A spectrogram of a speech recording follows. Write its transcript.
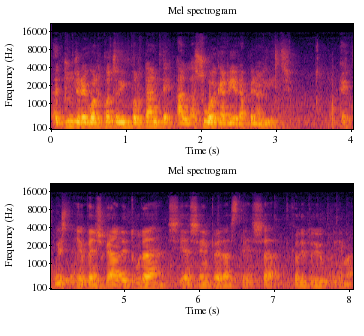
aggiungere qualcosa di importante alla sua carriera appena all'inizio. Ecco, Io penso che la lettura sia sempre la stessa che ho detto io prima.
